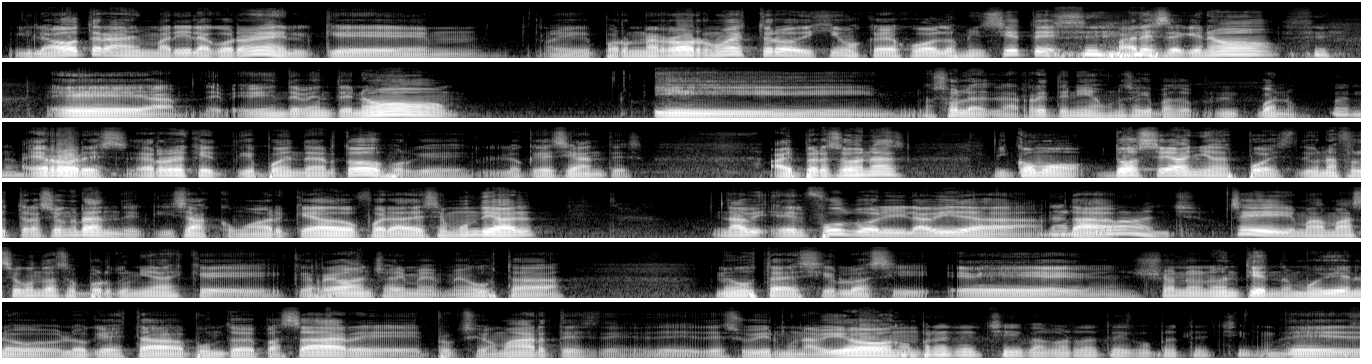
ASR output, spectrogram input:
Y la otra en Mariela Coronel, que mm, eh, por un error nuestro dijimos que había jugado el 2007, Sí. parece que no. Sí. Eh, evidentemente no. Y nosotros la, la red teníamos, no sé qué pasó. Bueno, Bueno. errores, errores que, que pueden tener todos, porque lo que decía antes, hay personas, y como 12 años después de una frustración grande, quizás como haber quedado fuera de ese mundial, la el fútbol y la vida da, revancha. Sí, más, más segundas oportunidades que, que revancha. Ahí me, me gusta me gusta decirlo así. Eh, yo no, no entiendo muy bien lo, lo que está a punto de pasar eh, el próximo martes, de, de- de subirme un avión, Comprate el chip, acordate de comprarte el chip. de,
